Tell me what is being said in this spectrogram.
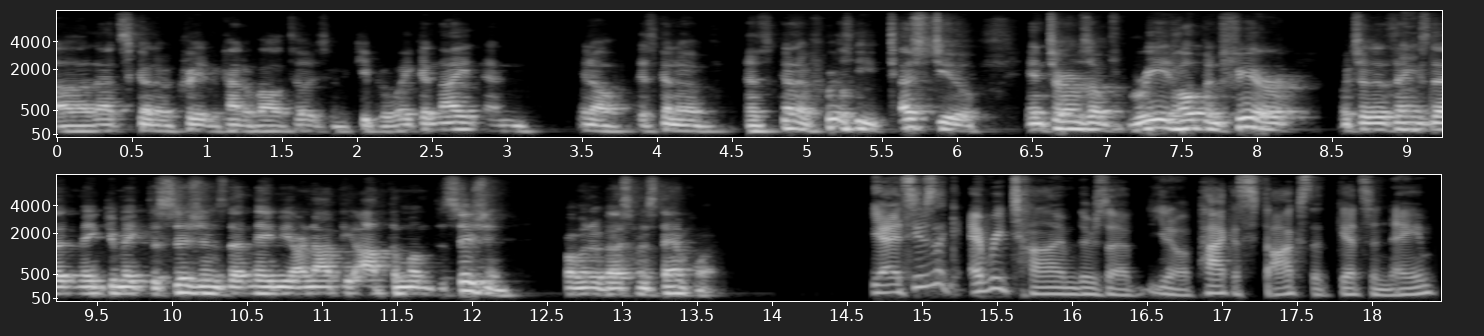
Uh, that's going to create the kind of volatility that's going to keep you awake at night, and you know it's going to it's going to really test you in terms of greed, hope, and fear which are the things that make you make decisions that maybe are not the optimum decision from an investment standpoint. Yeah, it seems like every time there's a you know a pack of stocks that gets a name,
